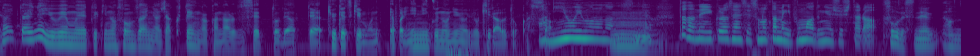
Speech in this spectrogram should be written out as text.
大体ね UMA 的な存在には弱点が必ずセットであって吸血鬼もやっぱりニンニクの匂いを嫌うとかさ。匂いものなんですね、ただね飯倉先生そのためにポマード入手したら。そうですね。あの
